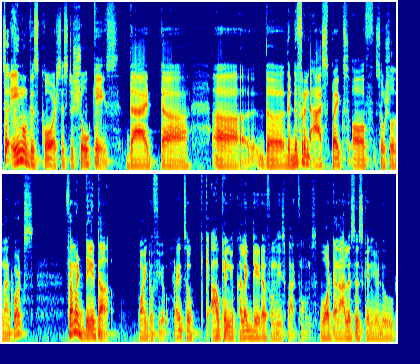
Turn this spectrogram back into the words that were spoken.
So aim of this course is to showcase that uh, the, the different aspects of social networks from a data point of view, right? So how can you collect data from these platforms? What analysis can you do?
